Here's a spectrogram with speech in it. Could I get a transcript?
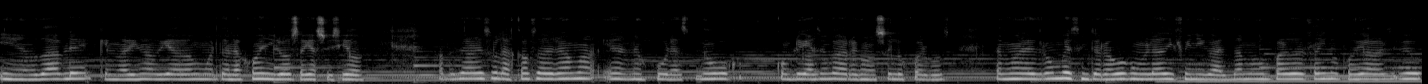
inudable que el marinero había dado muerte a la joven y luego se había suicidado. A pesar de eso, las causas del drama eran oscuras. No hubo complicación para reconocer los cuerpos. La madre de Drumbe se interrogó como la. Dama de un par del reino podía haber, sido,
